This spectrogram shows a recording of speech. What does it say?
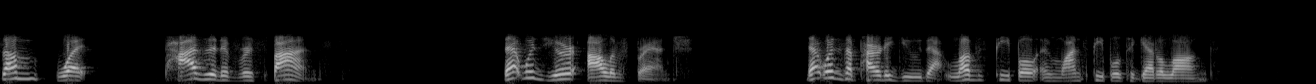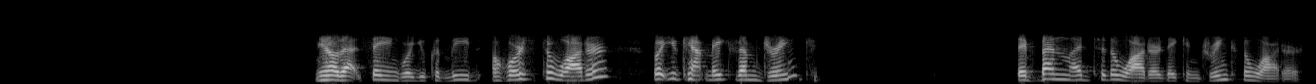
somewhat positive response. That was your olive branch. That was the part of you that loves people and wants people to get along. You know that saying where you could lead a horse to water, but you can't make them drink? They've been led to the water, they can drink the water,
